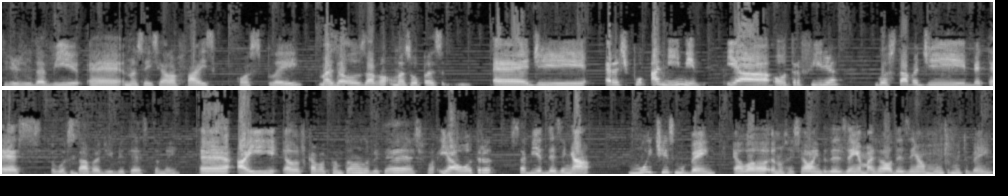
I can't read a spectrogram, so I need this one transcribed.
Filhas do Davi, é, não sei se ela faz cosplay, mas ela usava umas roupas é, de. Era tipo anime. E a outra filha gostava de BTS. Eu gostava de BTS também. É, aí ela ficava cantando BTS. E a outra sabia desenhar muitíssimo bem. Ela, eu não sei se ela ainda desenha, mas ela desenha muito, muito bem.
